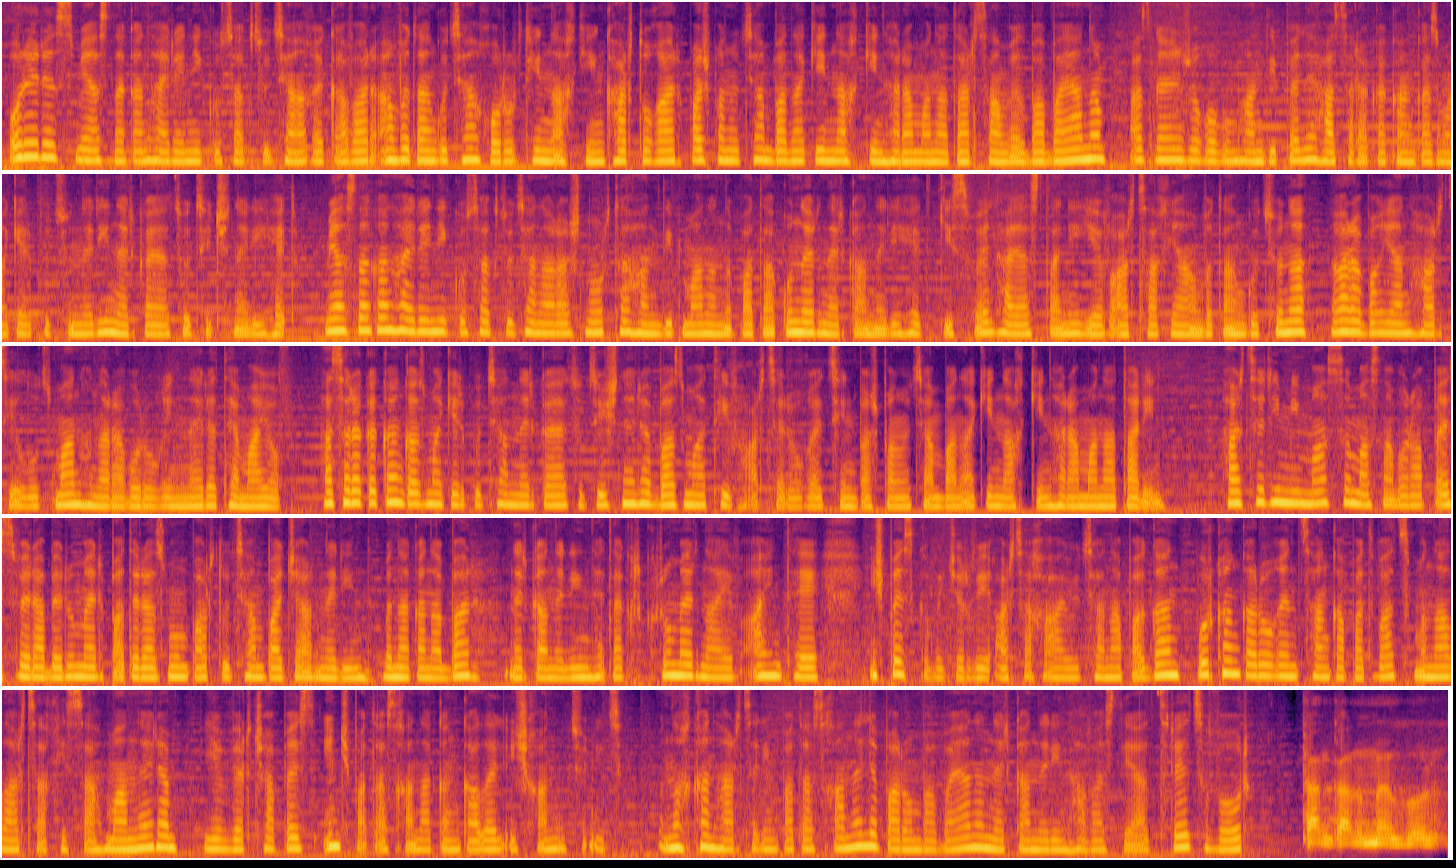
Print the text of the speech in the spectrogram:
Օրերս միասնական հայրենի կուսակցության ղեկավար անվտանգության խորհրդի նախկին քարտուղար Պաշտպանության բանակի նախկին հրամանատար Սամվել Բաբայանը ազգային ժողովում հանդիպել է հասարակական կազմակերպությունների ներկայացուցիչների հետ։ Միասնական հայրենի կուսակցության առաջնորդը հանդիպմանը նպատակ ուներ ներկաների հետ կիսվել Հայաստանի եւ Արցախի անվտանգությունը Ղարաբաղյան հարցի լուծման հնարավոր ուղիները թեմայով։ Հասարակական կազմակերպության ներկայացուցիչները բազմաթիվ հարցեր ուղեցին Պաշտպանության բանակի նախկին հրամանատարին։ Հարցերի մի մասը մասնավորապես վերաբերում էր պատերազմում պարտության պատճառներին։ Բնականաբար ներկաներին հետաքրքրում էր նաև այն, թե ինչպես կվճռվի Արցախահայության ապագան, որքան կարող են ցանկապատված մնալ Արցախի սահմանները եւ վերջապես ինչ պատասխանակ ընկալել իշխանությունից։ Նախքան հարցերին պատասխանելը պարոն Բաբայանը ներկաներին հավաստիացրեց, որ ցանկանում եմ, որ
